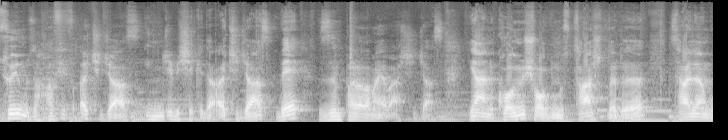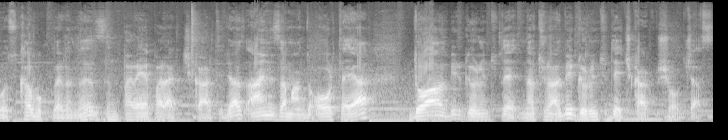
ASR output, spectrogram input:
suyumuzu hafif açacağız, ince bir şekilde açacağız ve zımparalamaya başlayacağız. Yani koymuş olduğumuz taşları, salyangoz kabuklarını zımpara yaparak çıkartacağız. Aynı zamanda ortaya doğal bir görüntüde, natürel bir görüntüde çıkartmış olacağız.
